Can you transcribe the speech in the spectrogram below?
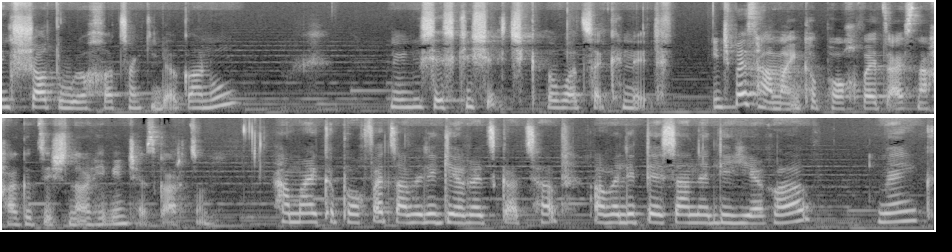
մենք շատ ուրախացանք իրականում նույնիսկ ես քիշեր չկարողացա քնել ինչպես համայնքը փոխվեց այս նախագծի շնորհիվ ինչ ես կարծում համայնքը փոխվեց ավելի գեղեցկացավ ավելի տեսանելի եղավ մենք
